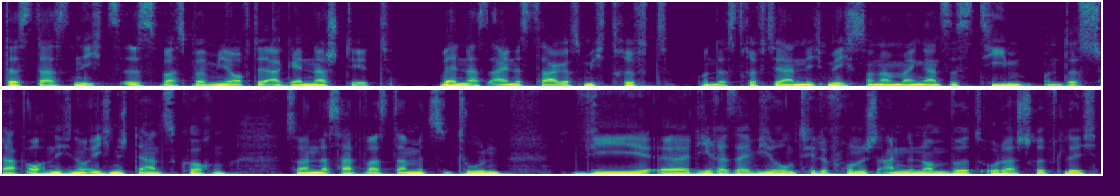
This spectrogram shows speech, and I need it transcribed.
dass das nichts ist, was bei mir auf der Agenda steht wenn das eines Tages mich trifft, und das trifft ja nicht mich, sondern mein ganzes Team, und das schafft auch nicht nur ich, einen Stern zu kochen, sondern das hat was damit zu tun, wie äh, die Reservierung telefonisch angenommen wird oder schriftlich,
